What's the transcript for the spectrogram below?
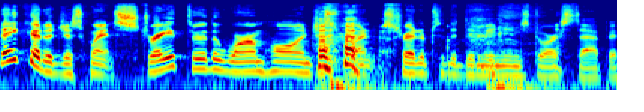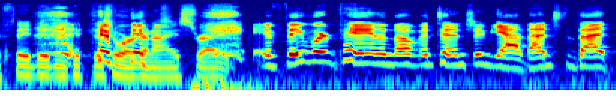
they could have just went straight through the wormhole and just went straight up to the Dominion's doorstep if they didn't get this organized right. If they weren't paying enough attention, yeah, that that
